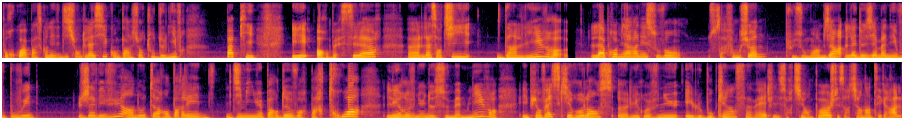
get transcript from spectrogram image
Pourquoi? Parce qu'en édition classique, on parle surtout de livres papier. Et hors best-seller, la sortie d'un livre, la première année souvent ça fonctionne plus ou moins bien. La deuxième année, vous pouvez j'avais vu un auteur en parler diminuer par deux, voire par trois les revenus de ce même livre. Et puis en fait, ce qui relance euh, les revenus et le bouquin, ça va être les sorties en poche, les sorties en intégrale.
